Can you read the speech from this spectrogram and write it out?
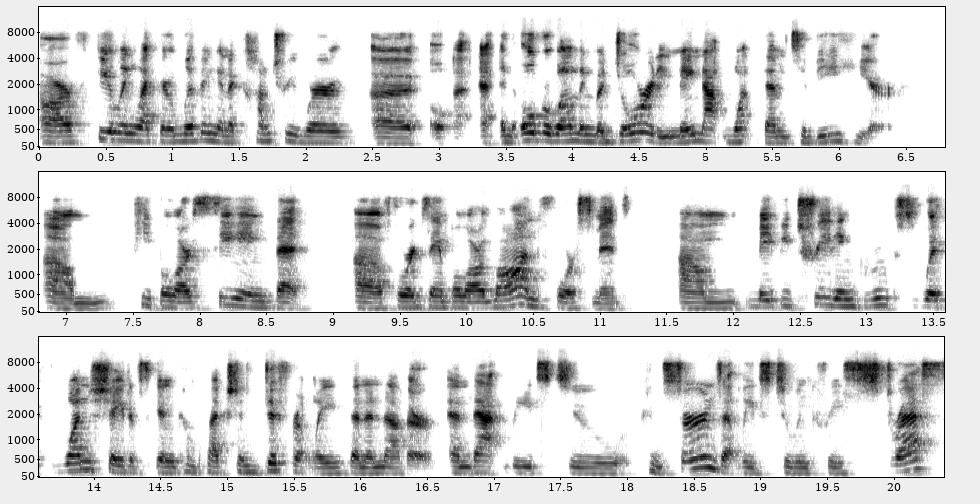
are feeling like they're living in a country where uh, an overwhelming majority may not want them to be here. Um, people are seeing that, uh, for example, our law enforcement um, maybe treating groups with one shade of skin complexion differently than another. And that leads to concerns, that leads to increased stress.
